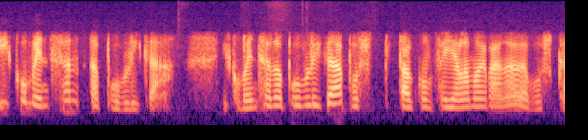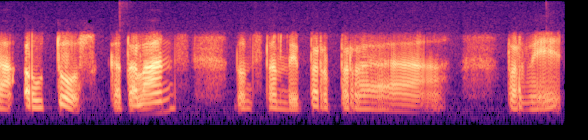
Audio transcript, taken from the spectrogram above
i comencen a publicar. I comencen a publicar, doncs, tal com feia la Magrana, de buscar autors catalans, doncs també per, per, eh, per bé,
